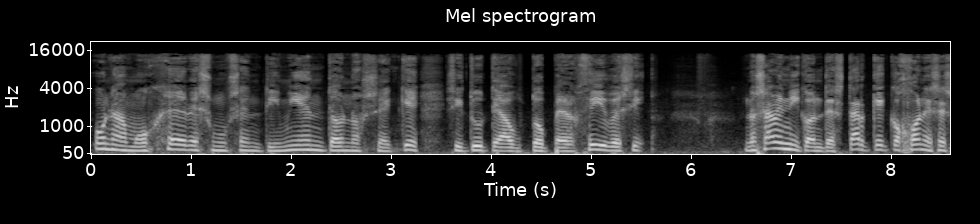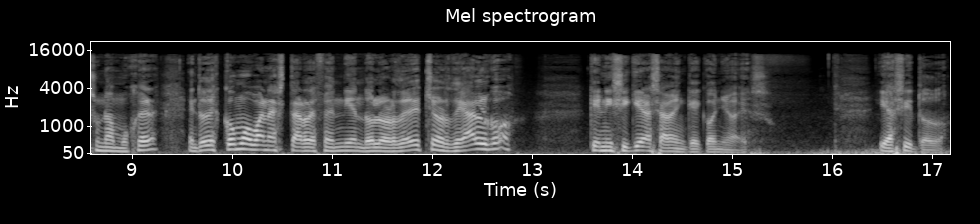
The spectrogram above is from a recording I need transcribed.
Una mujer es un sentimiento, no sé qué, si tú te autopercibes, y... No saben ni contestar qué cojones es una mujer, entonces ¿cómo van a estar defendiendo los derechos de algo que ni siquiera saben qué coño es? Y así todo.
